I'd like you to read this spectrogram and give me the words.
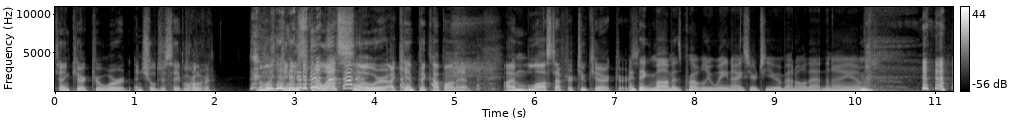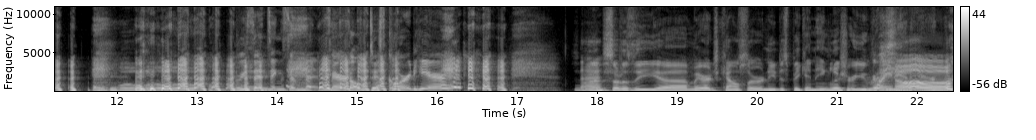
ten-character word, and she'll just say. And I'm like, can you spell that slower? I can't pick up on it. I'm lost after two characters. I think mom is probably way nicer to you about all that than I am. maybe. Whoa. Are sensing some marital discord here? nah. so does the uh, marriage counselor need to speak in English or Ukrainian? Oh,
